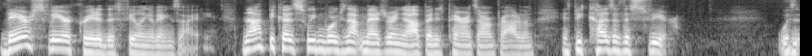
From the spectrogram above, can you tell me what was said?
Their sphere created this feeling of anxiety. Not because Swedenborg's not measuring up and his parents aren't proud of him. It's because of the sphere was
